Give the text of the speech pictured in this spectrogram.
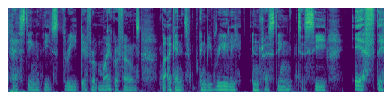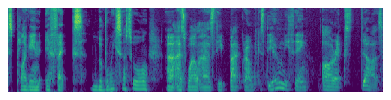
testing these three different microphones, but again, it's going to be really interesting to see if this plugin affects the voice at all, uh, as well as the background, because the only thing RX does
